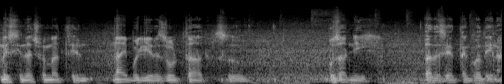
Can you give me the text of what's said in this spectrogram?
Mislim da ćemo imati najbolji rezultat u zadnjih 20 godina.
